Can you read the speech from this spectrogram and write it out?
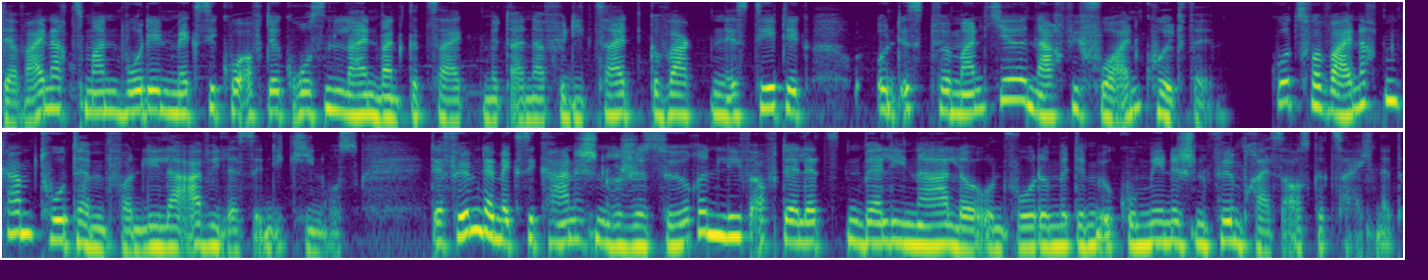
der Weihnachtsmann, wurde in Mexiko auf der großen Leinwand gezeigt mit einer für die Zeit gewagten Ästhetik und ist für manche nach wie vor ein Kultfilm. Kurz vor Weihnachten kam Totem von Lila Aviles in die Kinos. Der Film der mexikanischen Regisseurin lief auf der letzten Berlinale und wurde mit dem Ökumenischen Filmpreis ausgezeichnet.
